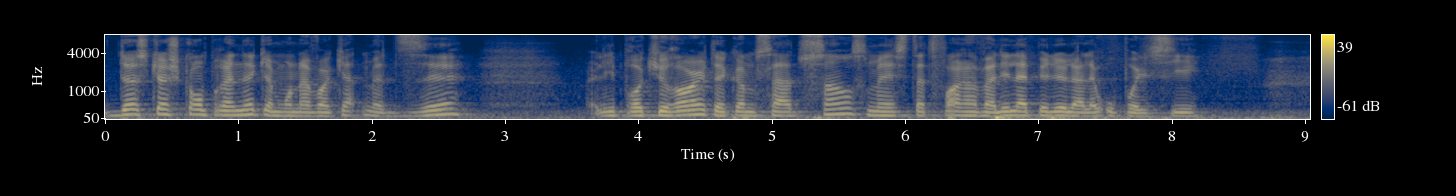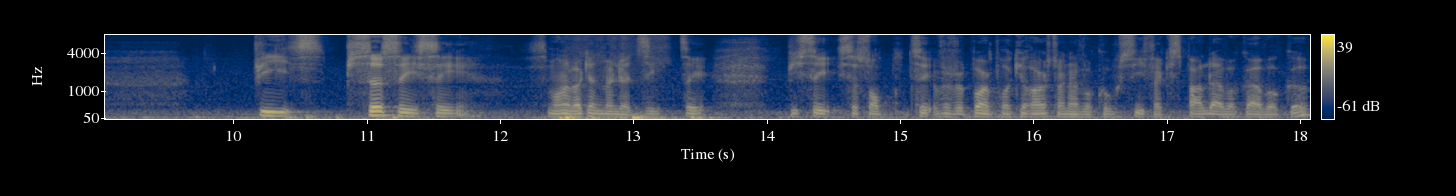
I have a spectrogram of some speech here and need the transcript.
de ce que je comprenais que mon avocate me disait, les procureurs étaient comme ça a du sens, mais c'était de faire avaler la pilule aux policiers. Puis, puis ça, c'est, c'est, mon avocat me l'a dit. tu sais. Puis c'est, ce sont, sais, veux, pas un procureur, c'est un avocat aussi, fait qu'il se parle d'avocat à avocat.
